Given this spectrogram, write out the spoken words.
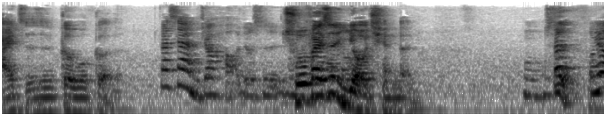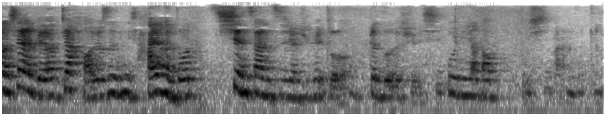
孩子是各过各的。但现在比较好就是，除非是有钱人。嗯，但我没有，现在比较比较好，就是你还有很多线上资源去可以做更多的学习，不一定要到补习班的地方。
